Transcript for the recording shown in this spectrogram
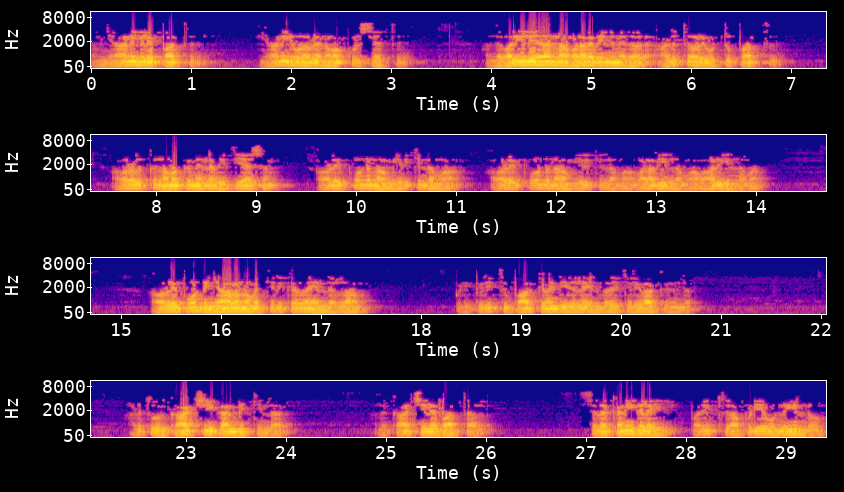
நம் ஞானிகளை பார்த்து ஞானிகள் உணர்வை நமக்குள் சேர்த்து அந்த வழியிலே தான் நாம் வளர வேண்டுமே தவிர அடுத்தவர்களை உற்று பார்த்து அவர்களுக்கும் நமக்கும் என்ன வித்தியாசம்? அவளை போன்று நாம் இருக்கின்றோமா? அவளை போன்று நாம் இருக்கின்றோமா? வளர்கின்றோமா? வாழ்கின்றோமா? அவர்களை போன்ற ஞானம் நமக்கு இருக்கிறதா என்றெல்லாம் இப்படி பிரித்து பார்க்க வேண்டியதில்லை என்பதை தெளிவாக்குகின்றார். அடுத்து ஒரு காட்சியை காண்பிக்கின்றார். அந்த காட்சியில் பார்த்தால் சில கனிகளை பறித்து அப்படியே உண்ணுகின்றோம்.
